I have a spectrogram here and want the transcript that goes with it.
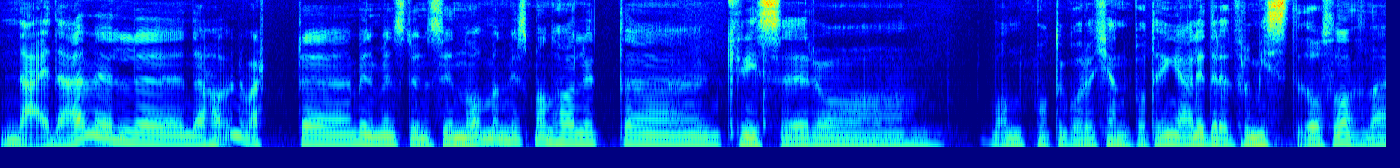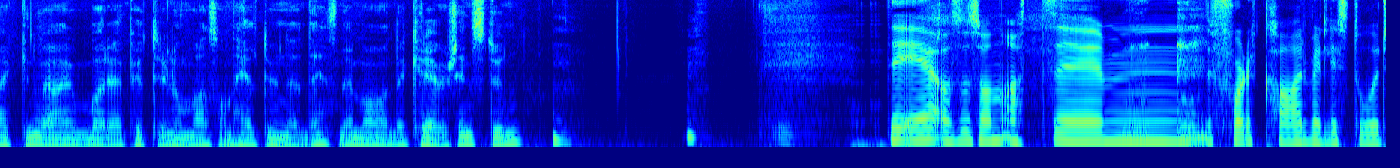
Nei, det er vel Det har vel vært Begynner med en stund siden nå, men hvis man har litt uh, kriser og man på en måte går og kjenner på ting Jeg er litt redd for å miste det også, så det er ikke noe jeg bare putter i lomma sånn helt unødig. Så det, må, det krever sin stund. Det er altså sånn at um, folk har veldig stor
